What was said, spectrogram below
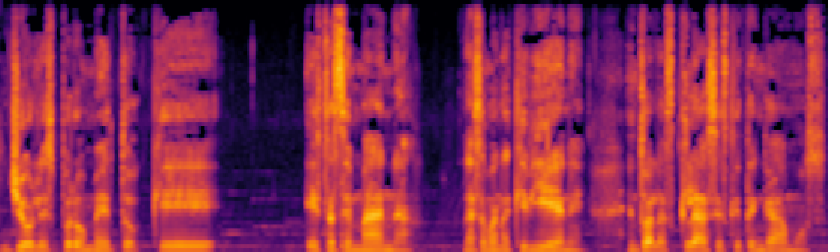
yo les prometo que esta semana, la semana que viene, en todas las clases que tengamos,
